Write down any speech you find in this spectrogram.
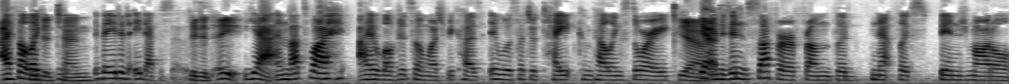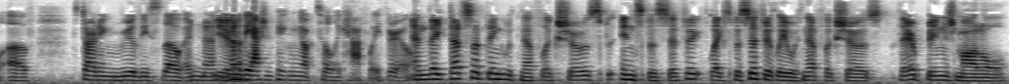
I felt like They like did 10. They did eight episodes. They did eight. Yeah, and that's why I loved it so much because it was such a tight, compelling story. Yeah. Yeah. And it didn't suffer from the Netflix binge model of starting really slow and none, Yeah. none of the action picking up till like halfway through. And like that's the thing with Netflix shows in specific, like specifically with Netflix shows, their binge model.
